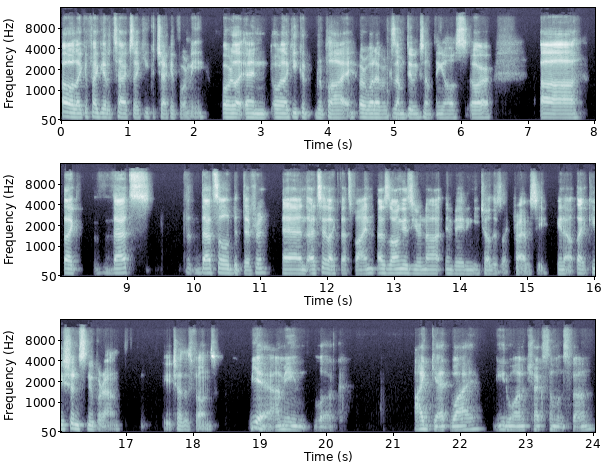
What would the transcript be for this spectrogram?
oh, like if I get a text, like you could check it for me or like and or like you could reply or whatever because I'm doing something else or uh like that's that's a little bit different and i'd say like that's fine as long as you're not invading each other's like privacy you know like you shouldn't snoop around each other's phones Yeah, I mean, look, I get why you'd want to check someone's phone.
